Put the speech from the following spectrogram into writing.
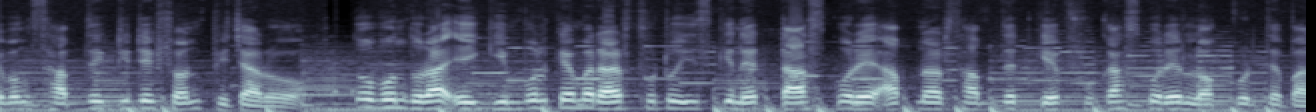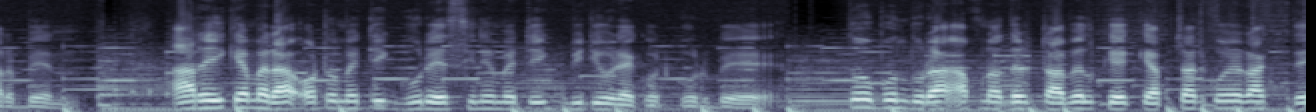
এবং সাবজেক্ট ডিটেকশন ফিচারও। তো বন্ধুরা, এই গিম্বল ক্যামেরার ছোট স্ক্রিনে টাচ করে আপনার সাবজেক্টকে ফোকাস করে লক করতে পারবেন। আর এই ক্যামেরা অটোমেটিক ঘুরে সিনেমেটিক ভিডিও রেকর্ড করবে। তো বন্ধুরা, আপনাদের ট্রাভেলকে ক্যাপচার করে রাখতে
